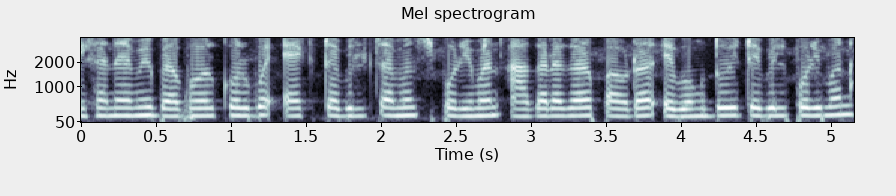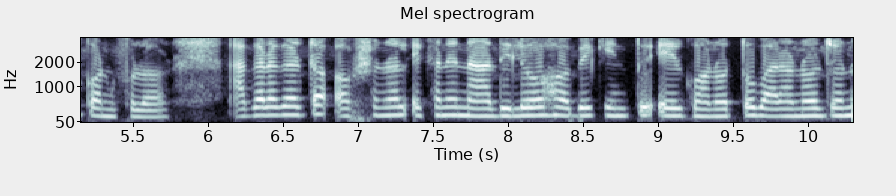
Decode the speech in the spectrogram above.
এখানে আমি ব্যবহার করব এক টেবিল চামচ পরিমাণ আগার আগার পাউডার এবং দুই টেবিল পরিমাণ কর্নফ্লাওয়ার। আগার আগারটা অপশনাল এখানে না দিলেও হবে, কিন্তু এর ঘনত্ব বাড়ানোর জন্য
